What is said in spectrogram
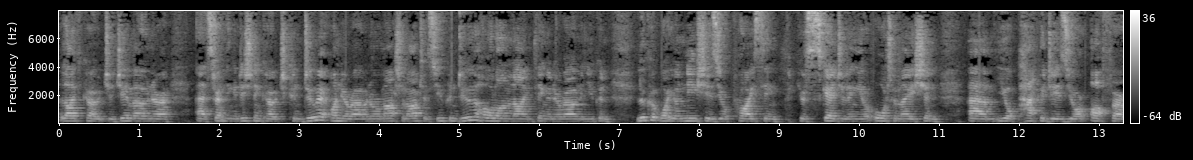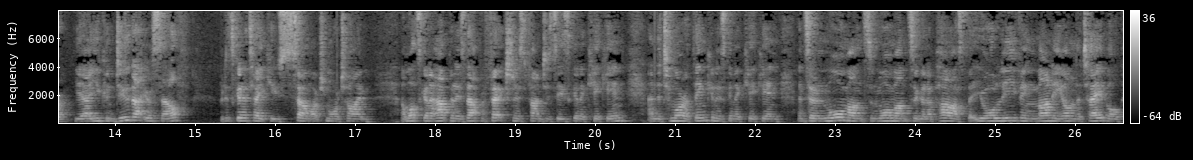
a life coach, a gym owner, a strength and conditioning coach can do it on your own, or a martial artist. You can do the whole online thing on your own, and you can look at what your niche is, your pricing, your scheduling, your automation, um, your packages, your offer. Yeah, you can do that yourself, but it's going to take you so much more time. And what's going to happen is that perfectionist fantasy is going to kick in, and the tomorrow thinking is going to kick in. And so, more months and more months are going to pass that you're leaving money on the table,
